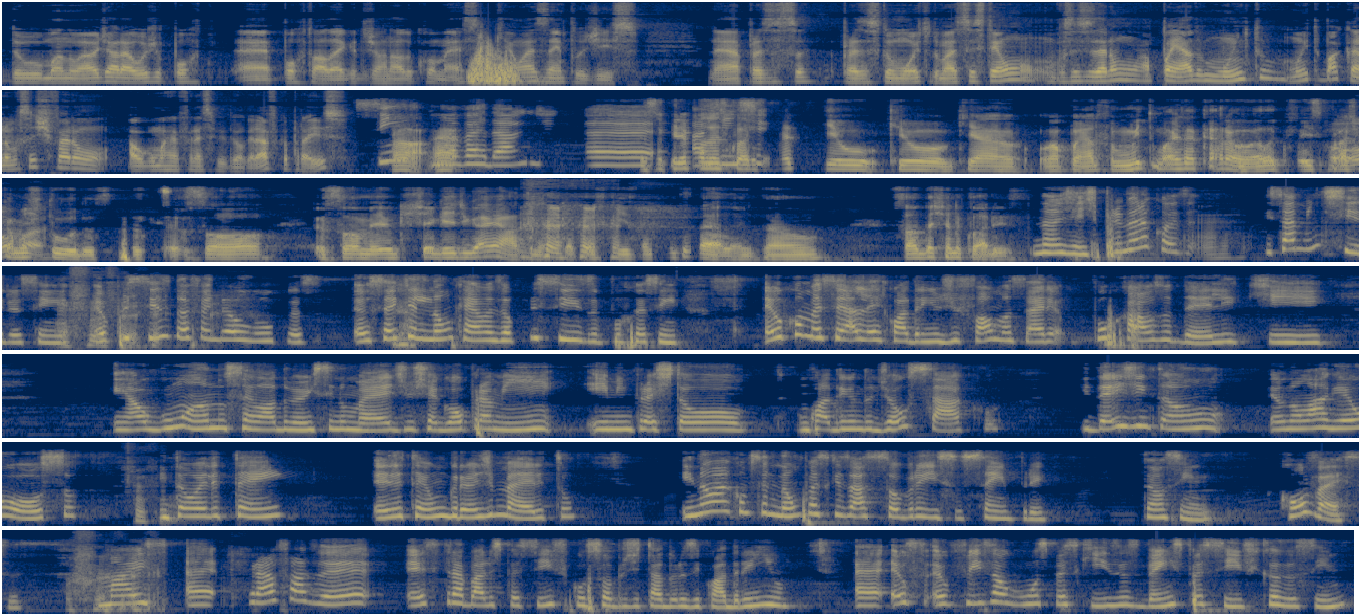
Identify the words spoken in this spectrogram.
do Manuel de Araújo Porto, é, Porto Alegre do Jornal do Comércio, que é um exemplo disso. Né, a presença, a presença do humor e tudo mais. Vocês, têm um, vocês fizeram um apanhado muito, muito bacana. Vocês tiveram alguma referência bibliográfica para isso? Sim, ah, é. na verdade. É, eu só queria fazer gente... que, o, que, o, que a, o apanhado foi muito mais da Carol, ela que fez praticamente Opa. tudo. Eu, eu, só, eu só meio que cheguei de gaiato, né? Porque a pesquisa é muito dela, então. Só deixando claro isso. Não, gente, primeira coisa, isso é mentira, assim. Eu preciso defender o Lucas. Eu sei que ele não quer, mas eu preciso, porque assim, eu comecei a ler quadrinhos de forma séria por causa dele, que em algum ano, sei lá, do meu ensino médio, chegou para mim e me emprestou um quadrinho do Joe Sacco. E desde então eu não larguei o osso. Então ele tem ele tem um grande mérito. E não é como se ele não pesquisasse sobre isso sempre. Então, assim, conversa. Mas é, para fazer esse trabalho específico sobre ditaduras e quadrinho, é, eu, eu fiz algumas pesquisas bem específicas, assim.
